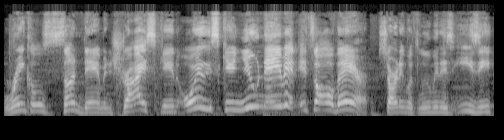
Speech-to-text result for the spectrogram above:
wrinkles, sun damage, dry skin, oily skin, you name it, it's all there. Starting with Lumin is easy.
